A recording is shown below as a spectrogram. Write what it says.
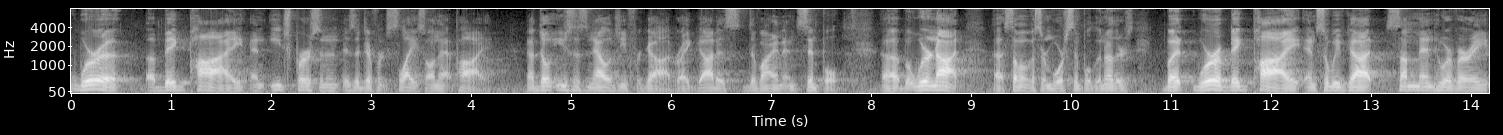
We're a, a big pie, and each person is a different slice on that pie. Now, don't use this analogy for God, right? God is divine and simple, uh, but we're not. Uh, some of us are more simple than others, but we're a big pie, and so we've got some men who are very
